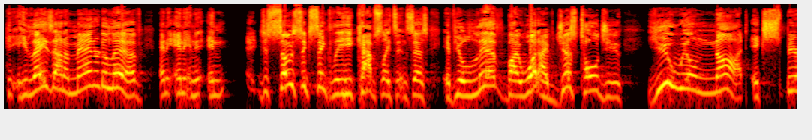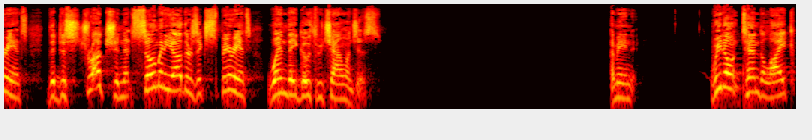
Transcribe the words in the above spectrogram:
He, he lays out a manner to live, and, and, and, and just so succinctly, he capsulates it and says, if you'll live by what I've just told you, you will not experience the destruction that so many others experience when they go through challenges. I mean, we don't tend to like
